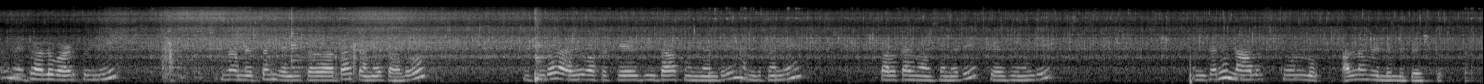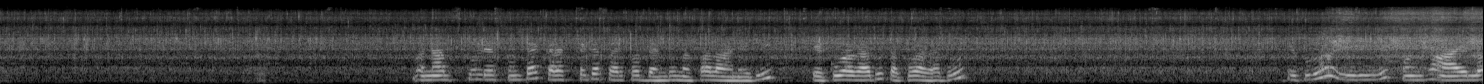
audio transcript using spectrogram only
టమాటాలు వాడుకుని ఇలా మెత్తంగా అయిన తర్వాత టమాటాలు. ఇప్పుడు అది ఒక కేజీ దాకా ఉందండి అందుకని తలకాయ మాంసం అనేది కేజీ ఉంది. అందుకని నాలుగు స్పూన్లు అల్లం వెల్లుల్లి పేస్టు. నాలుగు స్పూన్లు వేసుకుంటే కరెక్ట్గా సరిపోద్దండి మసాలా అనేది. ఎక్కువ కాదు తక్కువ కాదు. ఇప్పుడు ఇది కొంచెం ఆయిల్లో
